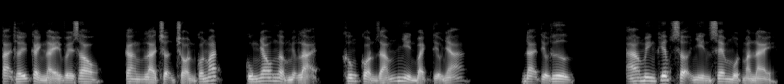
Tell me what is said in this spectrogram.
tại thấy cảnh này về sau, càng là trợn tròn con mắt, cùng nhau ngậm miệng lại, không còn dám nhìn bạch tiểu nhã. Đại tiểu thư, a minh khiếp sợ nhìn xem một màn này.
